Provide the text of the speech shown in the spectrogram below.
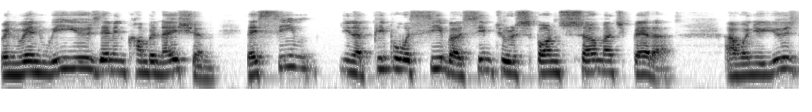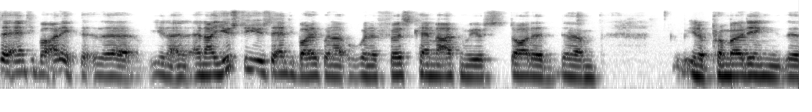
when, when we use them in combination, they seem, you know, people with SIBO seem to respond so much better. Uh, when you use the antibiotic, the, you know, and, and, I used to use the antibiotic when I when it first came out, and we started, um, you know, promoting the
